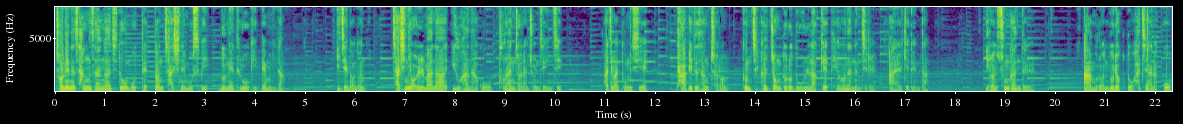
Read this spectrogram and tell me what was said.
전에는 상상하지도 못했던 자신의 모습이 눈에 들어오기 때문이다. 이제 너는 자신이 얼마나 유한하고 불완전한 존재인지, 하지만 동시에 다비드 상처럼 끔찍할 정도로 놀랍게 태어났는지를 알게 된다. 이런 순간들, 아무런 노력도 하지 않았고,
